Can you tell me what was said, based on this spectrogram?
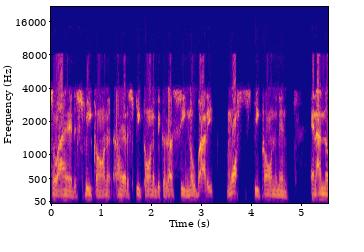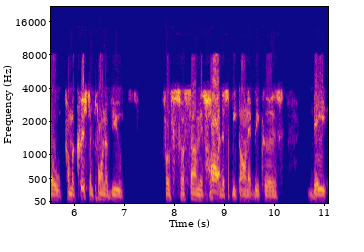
So I had to speak on it. I had to speak on it because I see nobody wants to speak on it, and and I know from a Christian point of view, for for some it's hard to speak on it because they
